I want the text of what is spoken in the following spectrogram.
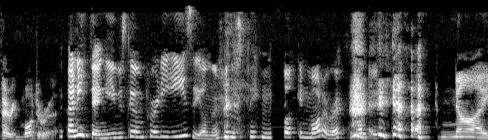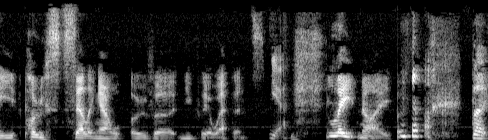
very moderate. If anything, he was going pretty easy on them. He was being fucking moderate. Like, yeah. Nye post selling out over nuclear weapons. yeah. Late Nye. But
